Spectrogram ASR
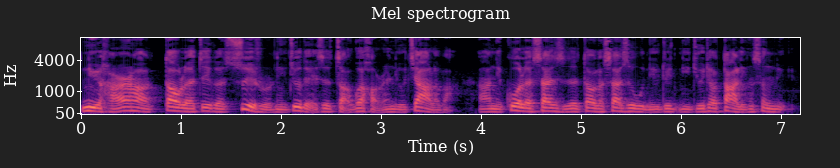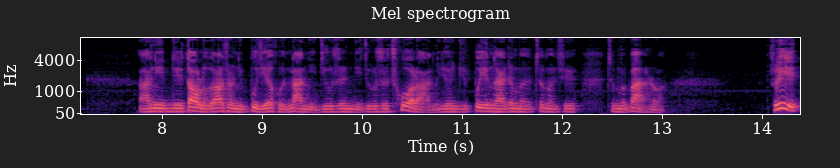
女孩儿哈，到了这个岁数，你就得是找个好人就嫁了吧。啊，你过了三十，到了三十五，你就你就叫大龄剩女。啊，你你到了多大岁数你不结婚，那你就是你就是错了，你就你不应该这么这么去这么办，是吧？所以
